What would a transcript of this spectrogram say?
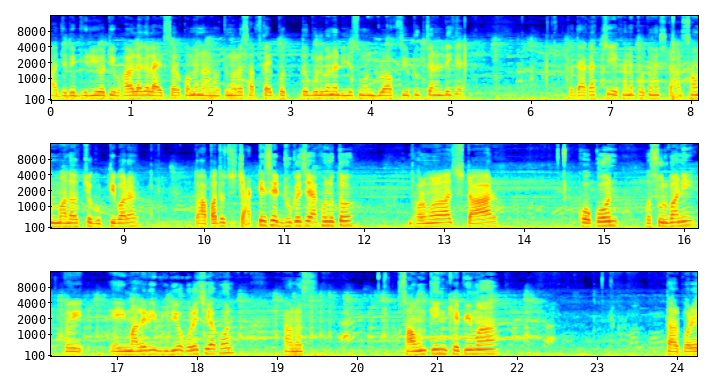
আর যদি ভিডিওটি ভালো লাগে লাইক শেয়ার কমেন্ট আর নতুন হলে সাবস্ক্রাইব করতে ভুলবে না ডিও সুমন ব্লগস ইউটিউব চ্যানেলটিকে। তো দেখাচ্ছি, এখানে প্রথমে স্টার সাউন্ড বাঁধা হচ্ছে গুপ্তিপাড়ার। তো আপাতত চারটে সেট ঢুকেছে এখনও তো। ধর্মরাজ স্টার কোকন ও সুরবানি তো এই মালেরই ভিডিও করেছি এখন। এখন সাউন্ড কিং, খেপিমা, তারপরে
